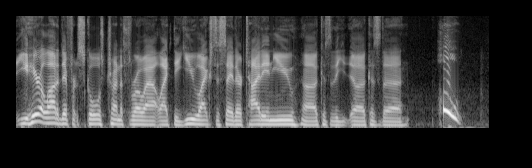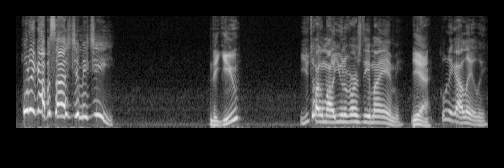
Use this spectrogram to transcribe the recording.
you hear a lot of different schools trying to throw out like the U likes to say they're tight end U because uh, of the because uh, the who who they got besides Jimmy G. The U. You talking about University of Miami? Yeah. Who they got lately?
